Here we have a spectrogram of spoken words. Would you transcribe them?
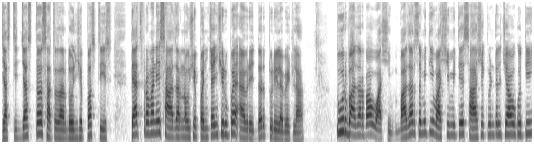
जास्तीत जास्त सात हजार दोनशे पस्तीस. त्याचप्रमाणे सहा हजार नऊशे पंच्याऐंशी रुपये ॲव्हरेज दर तुरीला भेटला. तूर बाजारभाव वाशिम. बाजार समिती वाशिम इथे सहाशे क्विंटलची आवक होती.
